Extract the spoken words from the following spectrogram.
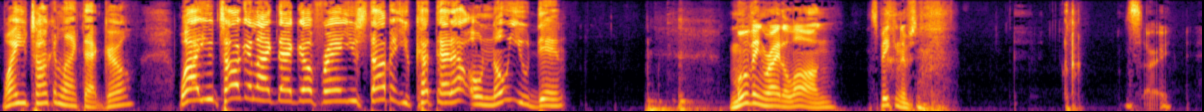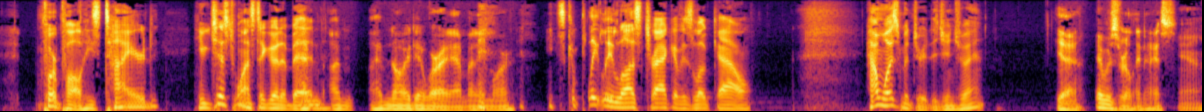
Why are you talking like that, girl? Why are you talking like that, girlfriend? You stop it. You cut that out. Oh, no, you didn't. Moving right along. Speaking of. Sorry. Poor Paul. He's tired. He just wants to go to bed. I'm, I'm I have no idea where I am anymore. He's completely lost track of his locale. How was Madrid? Did you enjoy it? yeah, it was really nice. Yeah.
